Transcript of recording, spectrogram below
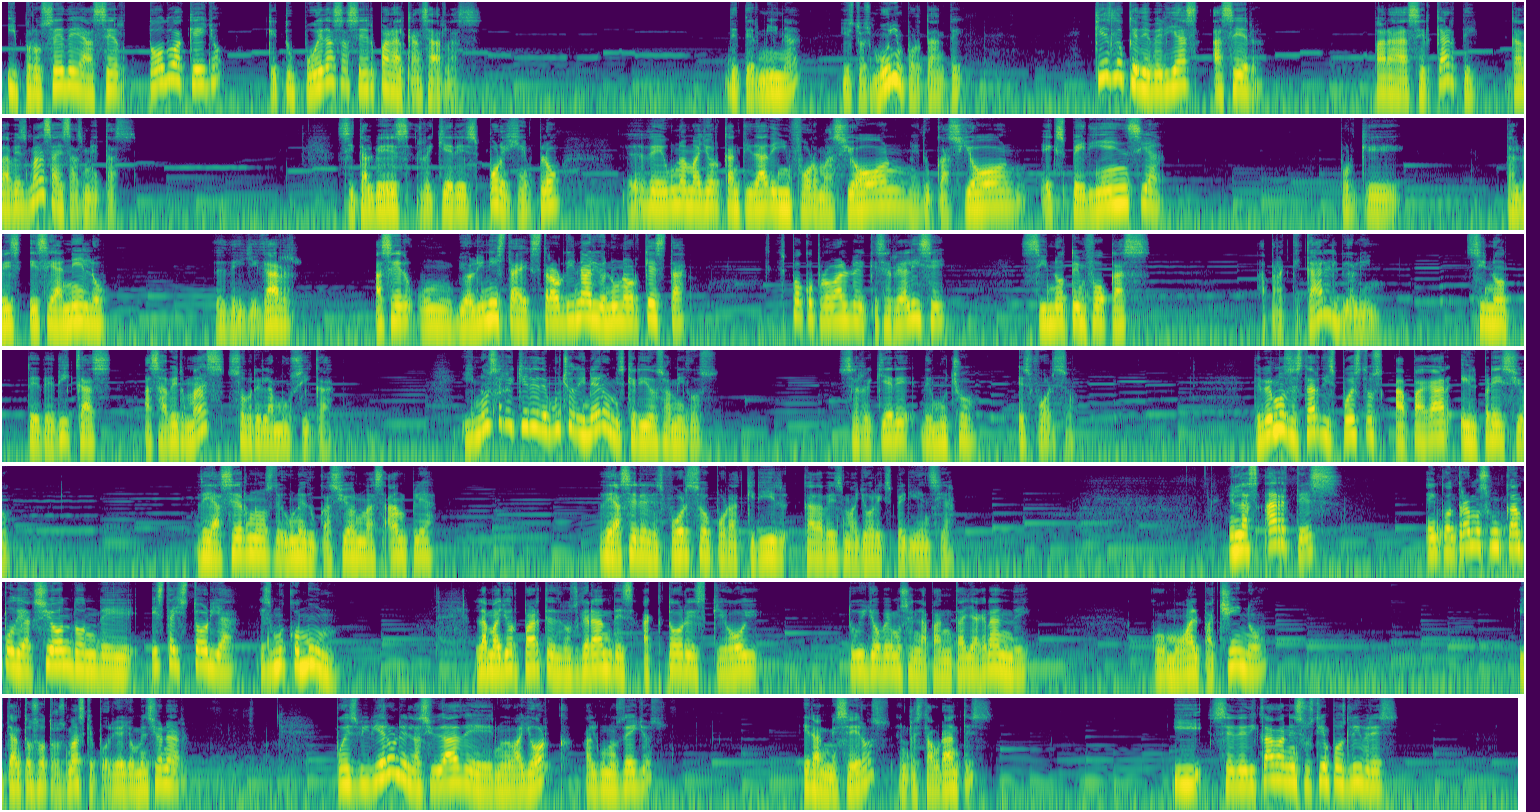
y procede a hacer todo aquello que tú puedas hacer para alcanzarlas determina, y esto es muy importante, qué es lo que deberías hacer para acercarte cada vez más a esas metas. Si tal vez requieres, por ejemplo, eh, de una mayor cantidad de información, educación, experiencia, porque tal vez ese anhelo de llegar a ser un violinista extraordinario en una orquesta, es poco probable que se realice si no te enfocas a practicar el violín, si no te dedicas a saber más sobre la música. Y no se requiere de mucho dinero, mis queridos amigos. Se requiere de mucho esfuerzo. Debemos estar dispuestos a pagar el precio de hacernos de una educación más amplia, de hacer el esfuerzo por adquirir cada vez mayor experiencia. En las artes encontramos un campo de acción donde esta historia es muy común. La mayor parte de los grandes actores que hoy tú y yo vemos en la pantalla grande, como Al Pacino y tantos otros más que podría yo mencionar, pues vivieron en la ciudad de Nueva York, algunos de ellos, eran meseros en restaurantes y se dedicaban en sus tiempos libres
